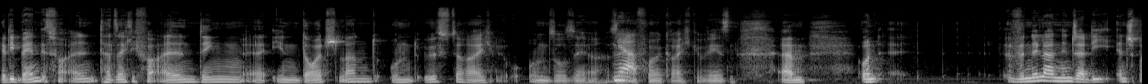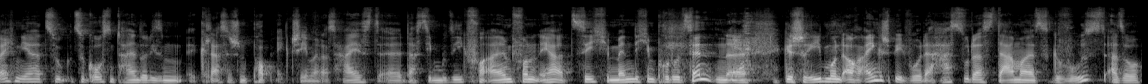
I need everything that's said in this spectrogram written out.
Ja, die Band ist vor allem tatsächlich vor allen Dingen äh, in Deutschland und Österreich und so sehr, sehr ja. erfolgreich gewesen. Ähm, und äh, Vanilla Ninja, die entsprechen ja zu, zu großen Teilen so diesem klassischen Pop-Act-Schema. Das heißt, äh, dass die Musik vor allem von ja, zig männlichen Produzenten äh, geschrieben und auch eingespielt wurde. Hast du das damals gewusst? Also,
